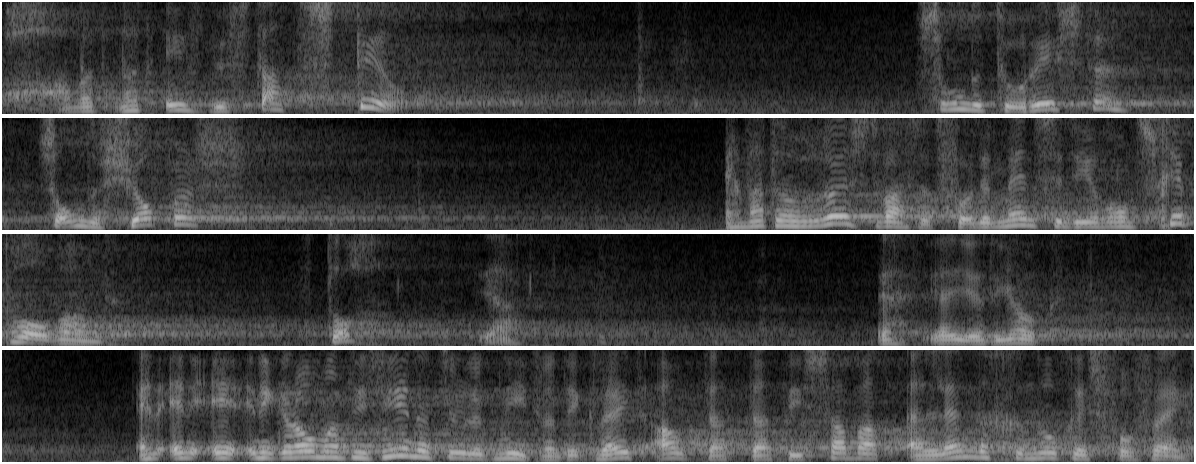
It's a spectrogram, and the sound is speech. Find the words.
oh, wat, wat is de stad stil. Zonder toeristen, zonder shoppers. En wat een rust was het voor de mensen die rond Schiphol woonden. Toch? Ja. Ja, ja jullie ook. En, en, en ik romantiseer natuurlijk niet, want ik weet ook dat, dat die Sabbat ellendig genoeg is voor velen.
